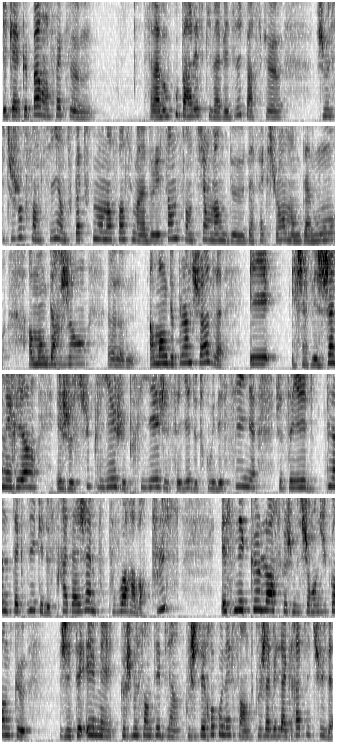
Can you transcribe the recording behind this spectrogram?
Et quelque part, en fait, ça m'a beaucoup parlé ce qu'il m'avait dit parce que je me suis toujours sentie, en tout cas toute mon enfance et mon adolescence, sentie en manque d'affection, en manque d'amour, en manque d'argent, en manque de plein de choses. Et, et j'avais jamais rien. Et je suppliais, je priais, j'essayais de trouver des signes, j'essayais de plein de techniques et de stratagèmes pour pouvoir avoir plus. Et ce n'est que lorsque je me suis rendu compte que j'étais aimée, que je me sentais bien, que j'étais reconnaissante, que j'avais de la gratitude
